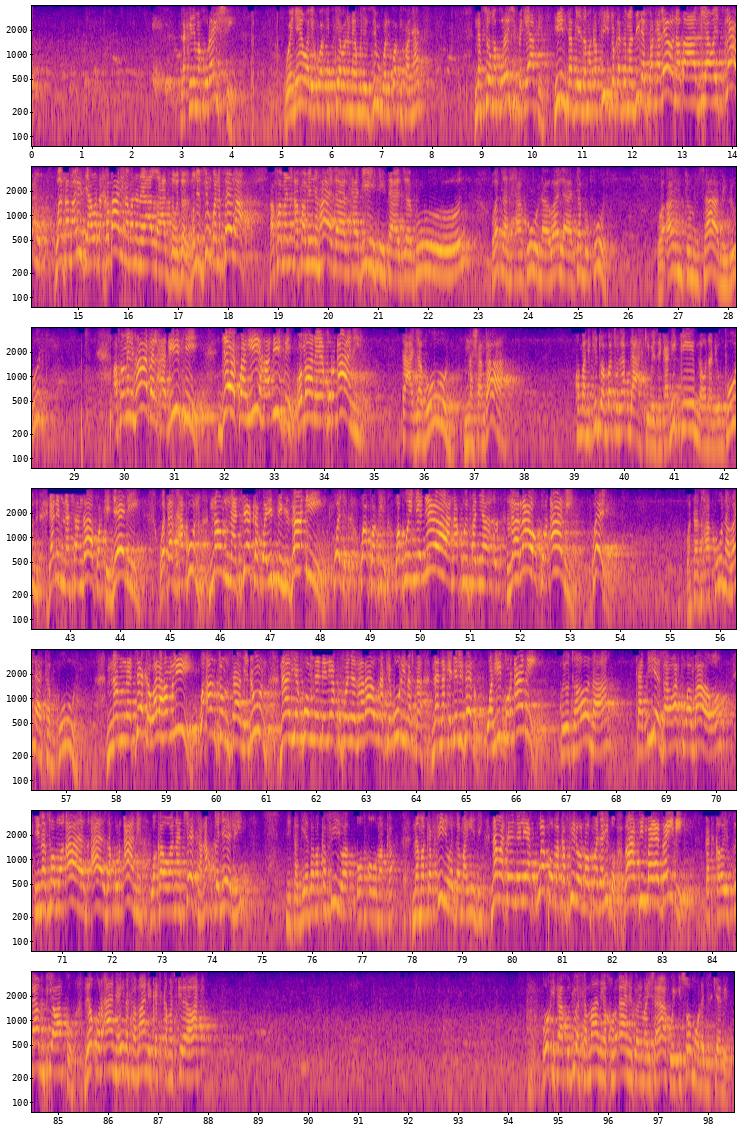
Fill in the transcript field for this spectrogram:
Lakini makuraishi wenyewe walikuwa wakisikia maneno ya Mwenyezi Mungu walikuwa wakifanyaje? Na sio makuraishi peke yake. Hii ni tabia za makafiri toka zama zile mpaka leo na baadhi ya waislamu wa zama hizi hawana habari na maneno ya Allah azza wa jalla. Mwenyezi Mungu anasema afaman afamin hadha alhadithi taajabun watadhakuna wala tabkun wa antum samidun afamin hadha alhadithi. Je kwa hii hadithi kwa maana ya Qur'ani taajabun mnashangaa kwamba ni kitu ambacho labda hakiwezekaniki mnaona ni upuzi yani mnashangaa kwa kejeli watadhakun na mnacheka kwa istihzai kwa kwa, kwa, kwa kuijejea na kuifanyia dharau Qur'ani. Kweli? Watadhakuna wala tabkun na mnacheka wala hamli wa antum samidun. Na aliyakuwa mnaendelea kufanya dharau na kiburi na, na, na, na kejeli zenu. Kwa hii Qur'ani. Kwa hiyo utaona tabia za watu ambao inasomwa aya aya za Qur'ani wakawa wanacheka na kukejeli ni tabia za makafiri wa, wa, wa maka na makafiri wa zama hizi na wataendelea kuwepo makafiri wanaofanya hivyo. Bahati mbaya zaidi katika waislamu pia wako. Leo Qur'ani haina thamani katika masikio ya watu. Wewe ukitaka kujua thamani ya Qur'ani kwa maisha yako ikisoma unajisikia vipi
